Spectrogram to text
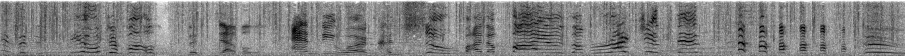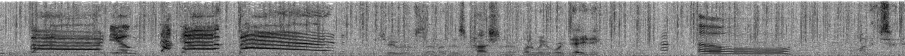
Isn't it beautiful? The devil handiwork consumed by the fires of righteousness! burn, you sucker! Burn! She was never this passionate when we were dating. Oh, What is it?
